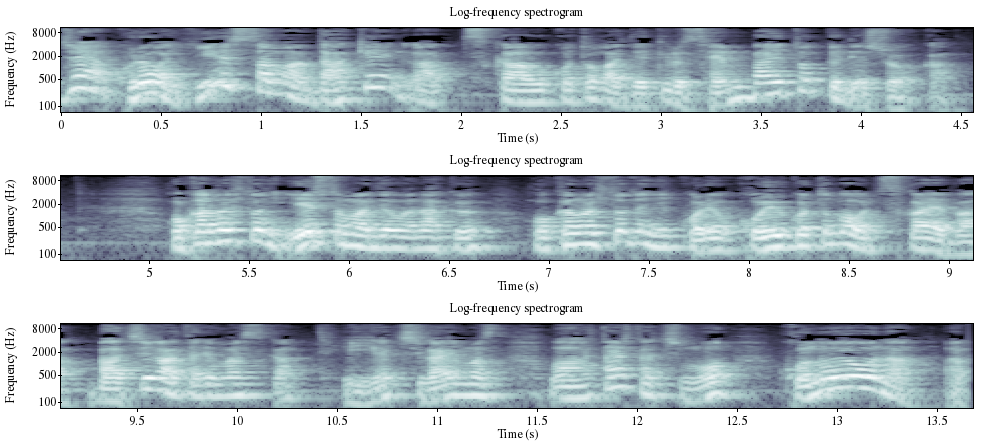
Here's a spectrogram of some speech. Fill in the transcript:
じゃあ、これはイエス様だけが使うことができる千倍特許でしょうか？他の人にイエス様ではなく、他の人にこれを、こういう言葉を使えば、罰が当たりますか？いや、違います。私たちもこのような言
